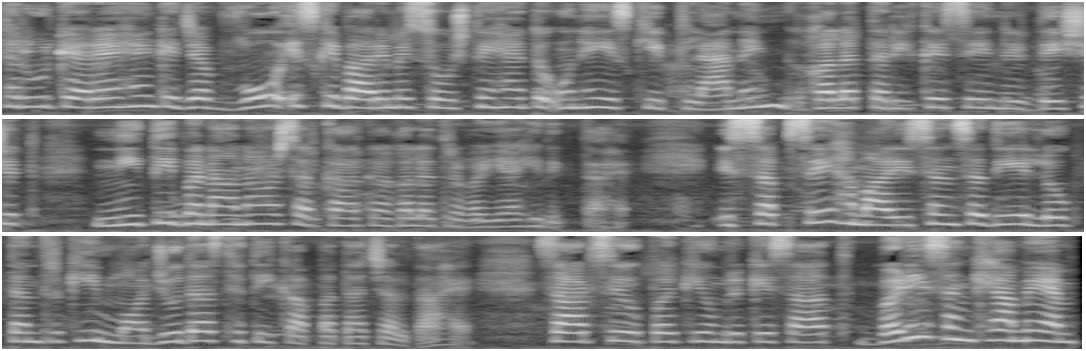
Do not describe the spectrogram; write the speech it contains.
थरूर कह रहे हैं कि जब वो इसके बारे में सोचते हैं तो उन्हें इसकी प्लानिंग गलत तरीके से निर्देशित नीति बनाना और सरकार का गलत रवैया ही दिखता है। इस सबसे हमारी संसदीय लोकतंत्र की मौजूदा स्थिति का पता चलता है। साठ से ऊपर की उम्र के साथ बड़ी संख्या में एम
